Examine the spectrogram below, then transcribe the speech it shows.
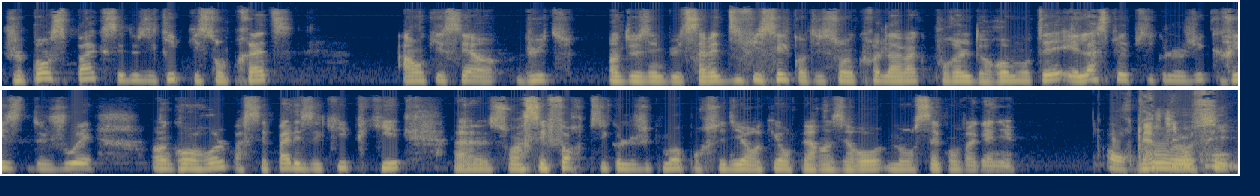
je pense pas que ces deux équipes qui sont prêtes à encaisser un but un deuxième but. Ça va être difficile quand ils sont au creux de la vague pour elles de remonter et l'aspect psychologique risque de jouer un grand rôle parce que c'est pas les équipes qui euh, sont assez fortes psychologiquement pour se dire ok on perd un zéro mais on sait qu'on va gagner. On retrouve aussi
